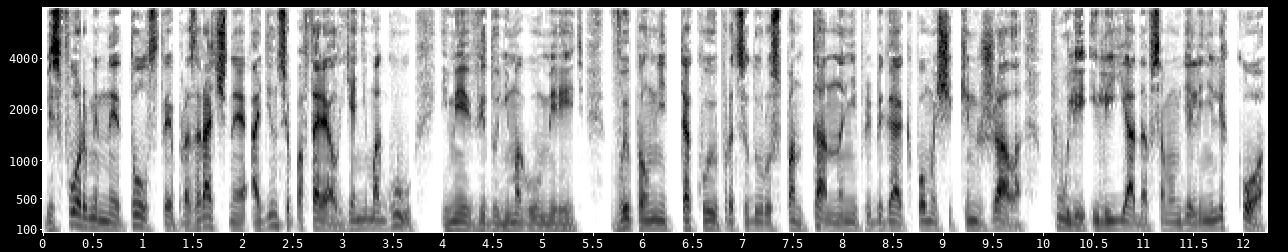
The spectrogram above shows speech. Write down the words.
Бесформенные, толстые, прозрачные. Один все повторял «я не могу», имея в виду «не могу умереть», выполнить такую процедуру спонтанно, не прибегая к помощи кинжала, пули или яда в самом деле нелегко,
